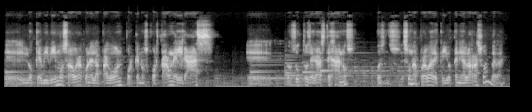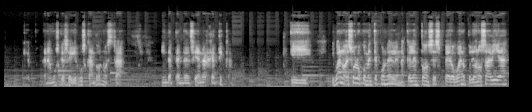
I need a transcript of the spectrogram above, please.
Eh, lo que vivimos ahora con el apagón porque nos cortaron el gas, eh, los ductos de gas tejanos, pues es una prueba de que yo tenía la razón, ¿verdad? Que tenemos que seguir buscando nuestra independencia energética. Y, bueno, eso lo comenté con él en aquel entonces, pero bueno, pues yo no sabía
